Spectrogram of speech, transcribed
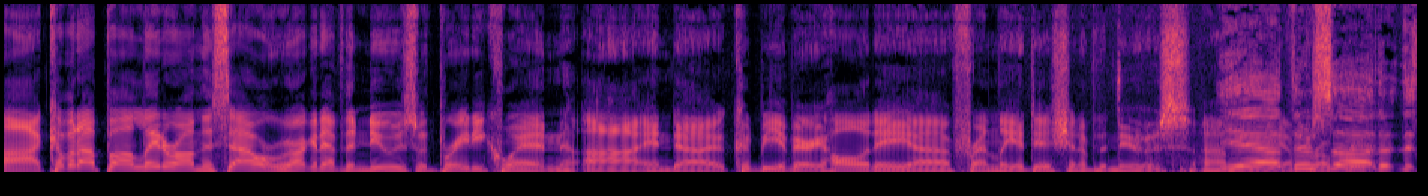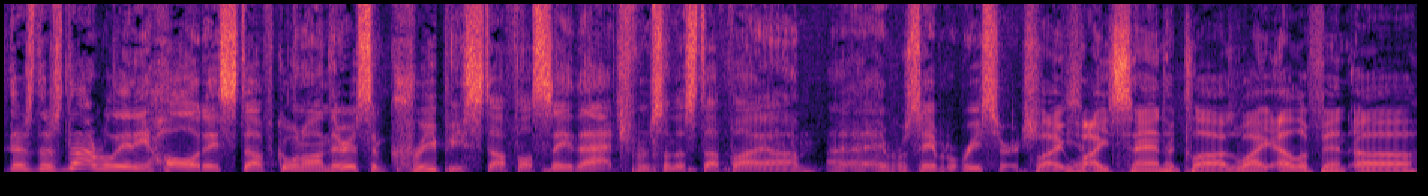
Uh, coming up uh, later on this hour, we are going to have the news with Brady Quinn, uh, and uh, it could be a very holiday-friendly edition of the news. Uh, yeah, there's uh, there, there's there's not really any holiday stuff going on. There is some creepy stuff. I'll say that from some of the stuff I um, I, I was able to research. like white Santa Claus, white elephant, uh,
